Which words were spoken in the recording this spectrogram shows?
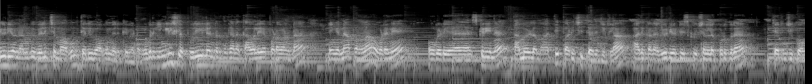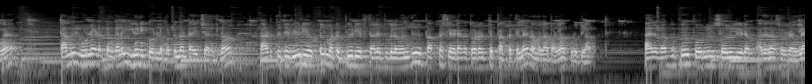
வீடியோ நன்கு வெளிச்சமாகவும் தெளிவாகவும் இருக்க வேண்டும். உங்களுக்கு இங்கிலீஷில் புரியலன்றதுக்கான கவலையே பட வேண்டாம். நீங்கள் என்ன பண்ணலாம்? உடனே உங்களுடைய ஸ்க்ரீனை தமிழில் மாற்றி படித்து தெரிஞ்சுக்கலாம். அதுக்கான வீடியோ டிஸ்கிரிப்ஷனில் கொடுக்குறேன். தெரிஞ்சுக்கோங்க. தமிழ் உள்ளடக்கங்களை யூனிகோடில் மட்டும்தான் டைச்சு அனுப்பலாம் அடுத்தது வீடியோக்கள் மற்றும் பிடிஎஃப் தலைப்புகளை வந்து பக்க ஸ்லைடாக தொடர்ந்து பக்கத்தில் நம்ம என்ன பண்ணலாம் கொடுக்கலாம். அதில் வகுப்பு பொருள் சொல் இடம் அதுதான் சொல்கிறேங்களே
